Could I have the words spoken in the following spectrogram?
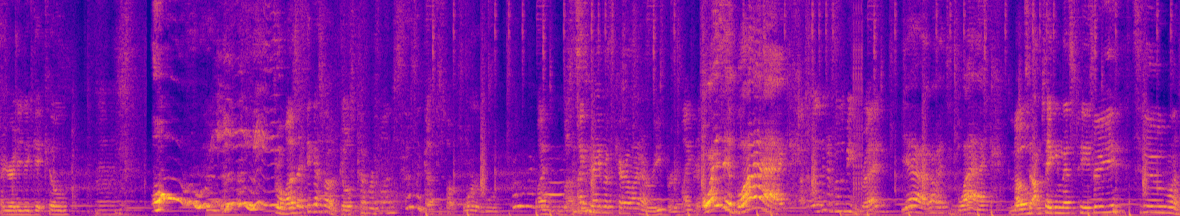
Are you ready to get killed? Oh! Think I saw a ghost pepper? It sounds like just felt horrible. My, my, This my, is made with Carolina Reaper. my, Why is it black? wasn't it supposed to be red? Yeah, no, it's black. No. I'm, I'm taking this piece. Three, two, one.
